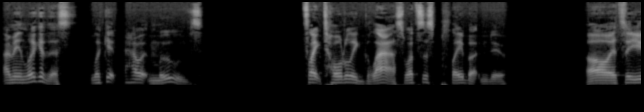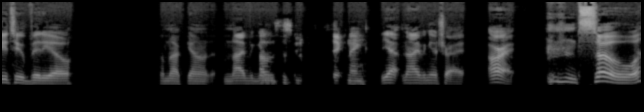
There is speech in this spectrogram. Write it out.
I mean, look at this. Look at how it moves. It's like totally glass. What's this play button do? Oh, it's a YouTube video. I'm not gonna. I'm not even Oh, gonna. this is gonna be sickening. Yeah, not even gonna try it. All right. so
